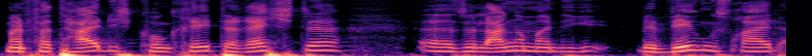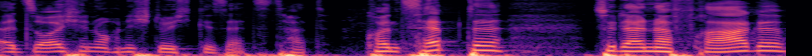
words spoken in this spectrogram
man verteidigt konkrete Rechte, äh, solange man die Bewegungsfreiheit als solche noch nicht durchgesetzt hat. Konzepte zu deiner Frage.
